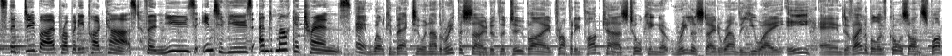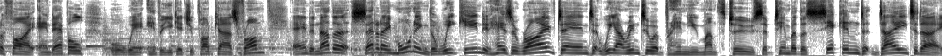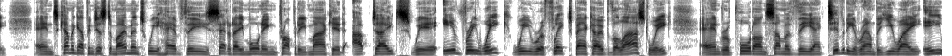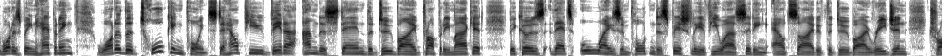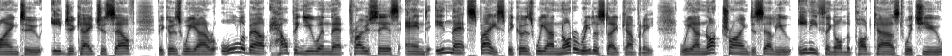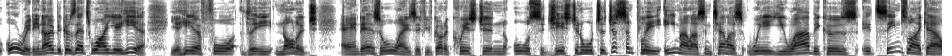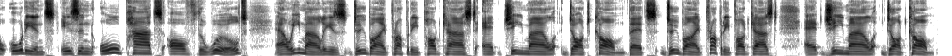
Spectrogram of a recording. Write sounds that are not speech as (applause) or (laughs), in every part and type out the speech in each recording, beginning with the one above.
It's the Dubai Property Podcast for news, interviews, and market trends. And welcome back to another episode of the Dubai Property Podcast, talking real estate around the UAE and available, of course, on Spotify and Apple or wherever you get your podcast from. And another Saturday morning, the weekend, it has arrived, and we are into a brand new month to September, the second day today. And coming up in just a moment, we have the Saturday morning property market update where every week we reflect back over the last week and report on some of the activity around the UAE, what has been happening, what are the talking points to help you better understand the Dubai property market, because that's always important, especially if you are sitting outside of the Dubai region trying to educate yourself, because we are are all about helping you in that process and in that space because we are not a real estate company. We are not trying to sell you anything on the podcast which you already know because that's why you're here. You're here for the knowledge. And as always, if you've got a question or suggestion or to just simply email us and tell us where you are because it seems like our audience is in all parts of the world. Our email is Dubai Property Podcast at gmail.com. That's Dubai Property Podcast at gmail.com.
